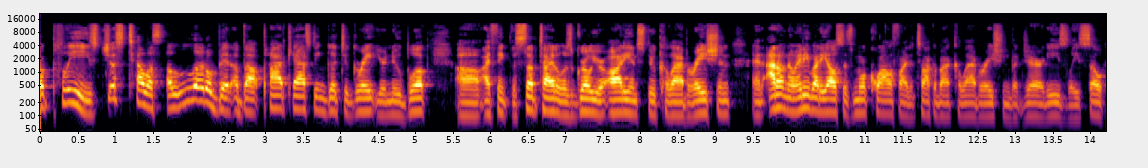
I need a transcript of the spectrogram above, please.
But please just tell us a little bit about Podcasting Good to Great, your new book. Uh, I think the subtitle is Grow Your Audience Through Collaboration. And I don't know anybody else that's more qualified to talk about collaboration but Jared Easley. So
